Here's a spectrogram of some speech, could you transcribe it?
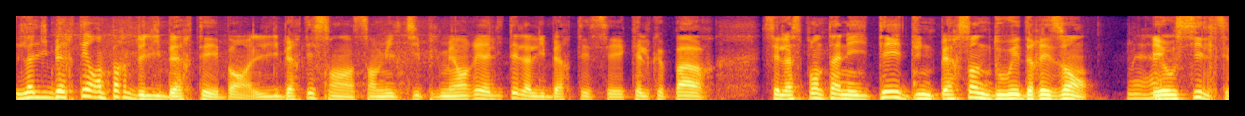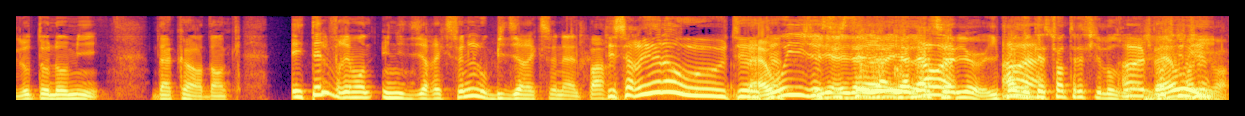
la liberté, on parle de liberté. Bon, les libertés sont, sont multiples, mais en réalité, la liberté, c'est quelque part, c'est la spontanéité d'une personne douée de raison. Ouais. Et aussi, c'est l'autonomie. D'accord. Donc, est-elle vraiment unidirectionnelle ou bidirectionnelle? Par- T'es sérieux là ou Bah tu- oui, je Il, suis il- il- il a sérieux. l'air Ah ouais. sérieux. Il pose Ah ouais. des questions très philosophiques. Ah y oui. va.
